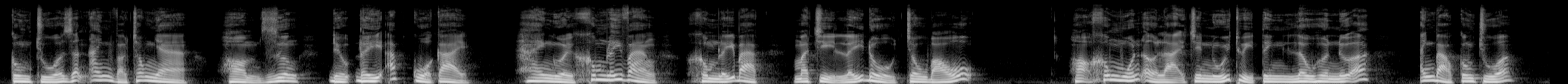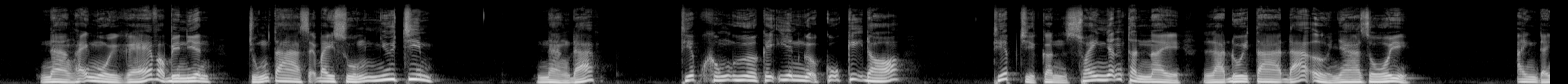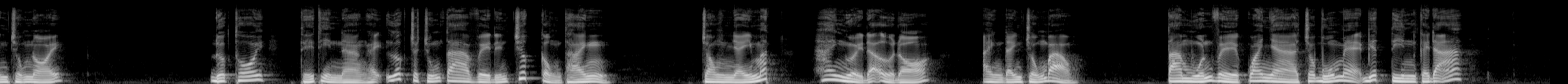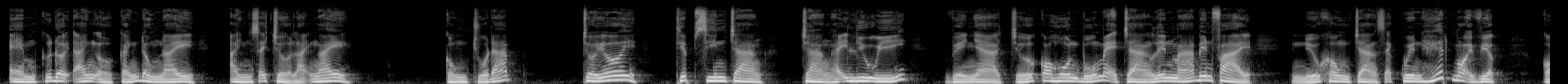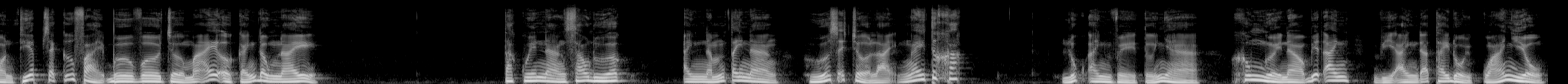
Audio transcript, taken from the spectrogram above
Công chúa dẫn anh vào trong nhà, hòm dương đều đầy ắp của cải. Hai người không lấy vàng, không lấy bạc mà chỉ lấy đồ châu báu. Họ không muốn ở lại trên núi thủy tinh lâu hơn nữa. Anh bảo công chúa, nàng hãy ngồi ghé vào bên yên, chúng ta sẽ bay xuống như chim. Nàng đáp, thiếp không ưa cái yên ngựa cũ kỹ đó. Thiếp chỉ cần xoay nhẫn thần này là đôi ta đã ở nhà rồi. Anh đánh trống nói được thôi thế thì nàng hãy ước cho chúng ta về đến trước cổng thành. Trong nháy mắt hai người đã ở đó. Anh đánh trống bảo ta muốn về qua nhà cho bố mẹ biết tin cái đã. Em cứ đợi anh ở cánh đồng này anh sẽ trở lại ngay công chúa đáp Trời ơi, thiếp xin chàng, chàng hãy lưu ý, về nhà chớ có hôn bố mẹ chàng lên má bên phải, nếu không chàng sẽ quên hết mọi việc, còn thiếp sẽ cứ phải bơ vơ chờ mãi ở cánh đồng này. Ta quên nàng sao được? Anh nắm tay nàng, hứa sẽ trở lại ngay tức khắc. Lúc anh về tới nhà, không người nào biết anh vì anh đã thay đổi quá nhiều.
